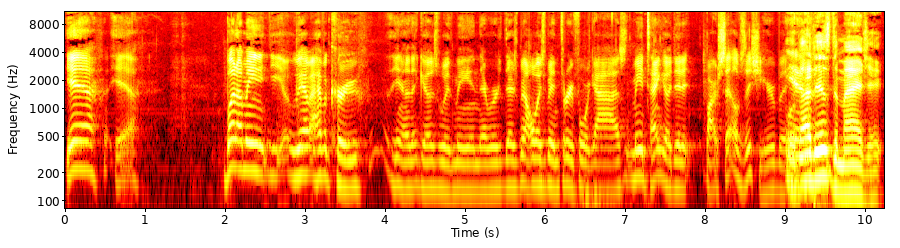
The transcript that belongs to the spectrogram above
Yeah, yeah. But I mean, we have I have a crew, you know, that goes with me, and there were there's been, always been three or four guys. Me and Tango did it by ourselves this year, but Well, Yeah. that is the magic,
